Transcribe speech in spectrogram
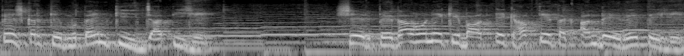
پیش کر کے متعین کی جاتی ہے۔ شیر پیدا ہونے کے بعد ایک ہفتے تک اندھے رہتے ہیں۔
